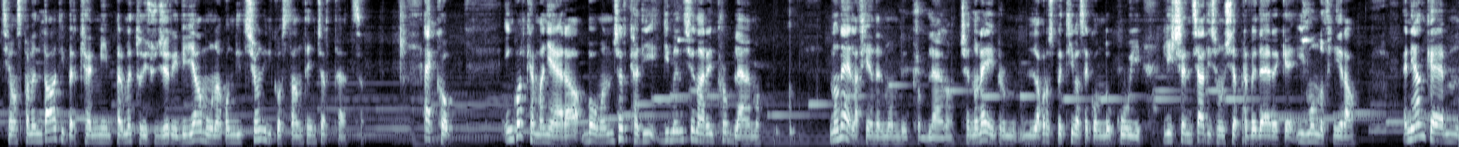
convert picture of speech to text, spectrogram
Siamo spaventati perché mi permetto di suggerire viviamo una condizione di costante incertezza. Ecco, in qualche maniera Bowman cerca di dimensionare il problema. Non è la fine del mondo il problema, cioè non è la prospettiva secondo cui gli scienziati sono riusciti a prevedere che il mondo finirà. e neanche mm,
